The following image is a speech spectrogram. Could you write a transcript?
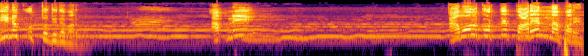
দিনুক উত্তর দিতে পারবেন। আপনি আমল করতে পারেন না পারেন,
